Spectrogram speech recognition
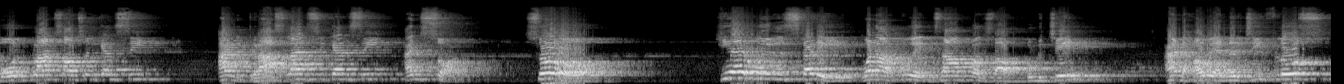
pole plants also you can see and grasslands you can see and so on. So, here we will study one or two examples of food chain and how energy flows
